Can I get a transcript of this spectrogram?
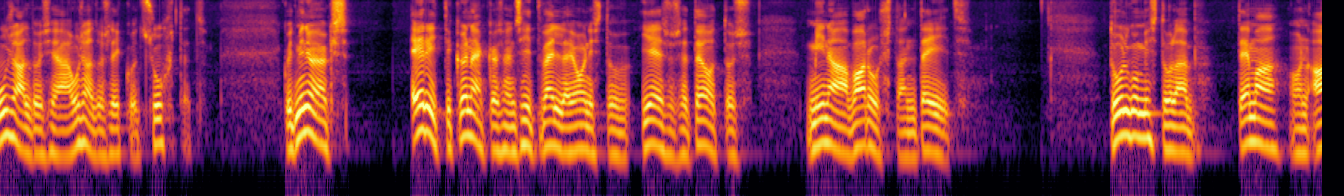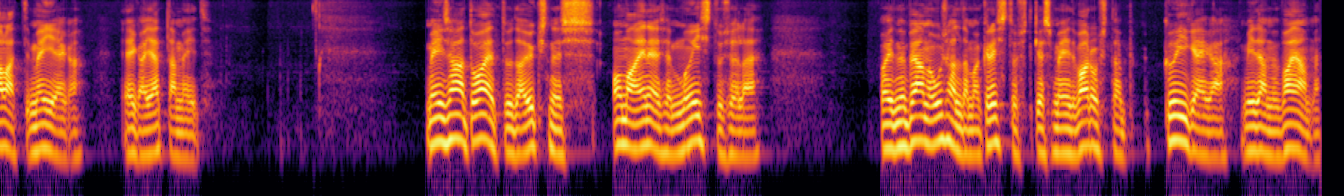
usaldus ja usalduslikud suhted kuid minu jaoks eriti kõnekas on siit välja joonistuv Jeesuse tõotus. mina varustan teid. tulgu, mis tuleb, tema on alati meiega ega jäta meid. me ei saa toetuda üksnes omaenese mõistusele, vaid me peame usaldama Kristust, kes meid varustab kõigega, mida me vajame.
